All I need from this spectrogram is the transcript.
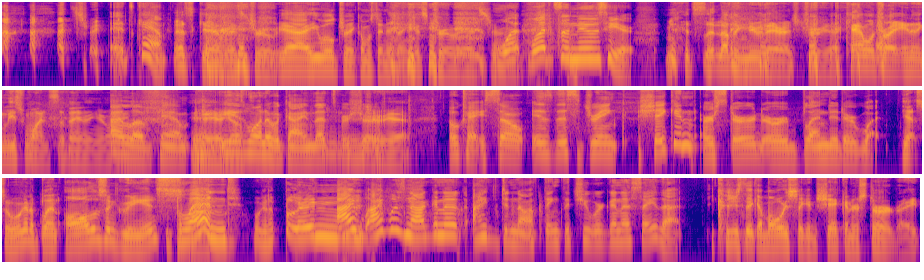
That's right. It's Cam. That's Cam. That's true. Yeah, he will drink almost anything. It's true. Yeah, it's true. What what's the news here? It's nothing new there. It's true. Yeah, Cam will try anything at least once, if anything. You know what I mean? love Cam. He- he's go. one of a kind, that's for sure. Sure. Yeah. Okay, so is this drink shaken or stirred or blended or what? Yeah. So we're gonna blend all those ingredients. Uh, Blend? we're gonna blend. I I was not gonna. I did not think that you were gonna say that. because you think I'm always thinking shaken or stirred, right?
